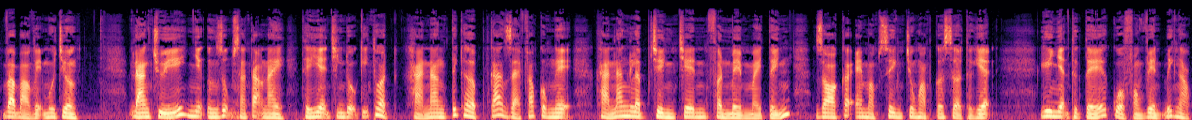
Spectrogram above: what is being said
và bảo vệ môi trường. Đáng chú ý, những ứng dụng sáng tạo này thể hiện trình độ kỹ thuật, khả năng tích hợp các giải pháp công nghệ, khả năng lập trình trên phần mềm máy tính do các em học sinh trung học cơ sở thực hiện. Ghi nhận thực tế của phóng viên Bích Ngọc.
